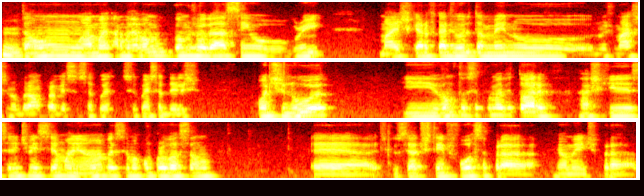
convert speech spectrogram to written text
Hum. Então, amanhã vamos, vamos jogar sem o Green, mas quero ficar de olho também no, no Smart e no Brown para ver se a sequência deles continua. E vamos torcer por uma vitória. Acho que se a gente vencer amanhã, vai ser uma comprovação é, de que o Celtics tem força para realmente para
